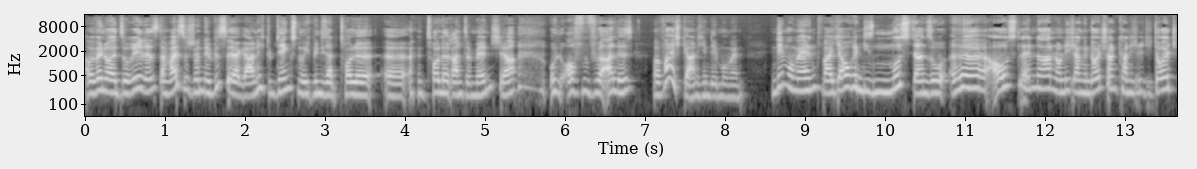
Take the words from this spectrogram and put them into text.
Aber wenn du halt so redest, dann weißt du schon, nee, bist du ja gar nicht. Du denkst nur, ich bin dieser tolle, äh, tolerante Mensch, ja, und offen für alles. Aber war ich gar nicht in dem Moment. In dem Moment war ich auch in diesen Mustern so, äh, Ausländer, noch nicht lange in Deutschland, kann ich richtig Deutsch,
